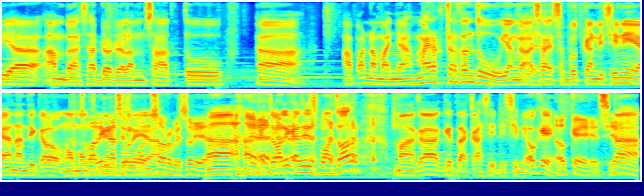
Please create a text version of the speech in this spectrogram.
dia ambasador dalam satu uh, apa namanya merek tertentu yang nggak saya sebutkan di sini ya nanti kalau ngomong Kecuali ngasih boleh sponsor ya. besok ya. Nah, kecuali kasih sponsor maka kita kasih di sini. Oke. Oke, siap. Nah,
